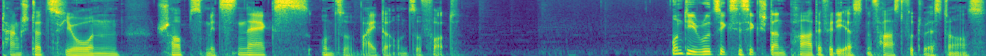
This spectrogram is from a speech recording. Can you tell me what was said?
Tankstationen, Shops mit Snacks und so weiter und so fort. Und die Route 66 stand Pate für die ersten Fastfood-Restaurants.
